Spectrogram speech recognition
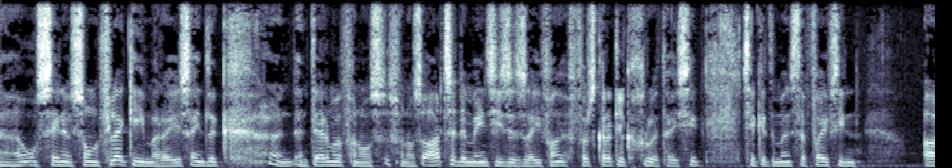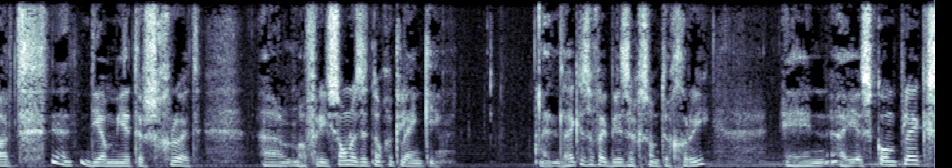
Uh ons sê nou sonvlekkie, maar hy is eintlik in in terme van ons van ons aardse dimensies is hy van verskriklik groot. Hy sê seker ten minste 15 aard diameters groot. Uh, maar vir die son is dit nog 'n kleintjie. En dit lyk asof hy besig is om te groei en hy is kompleks,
